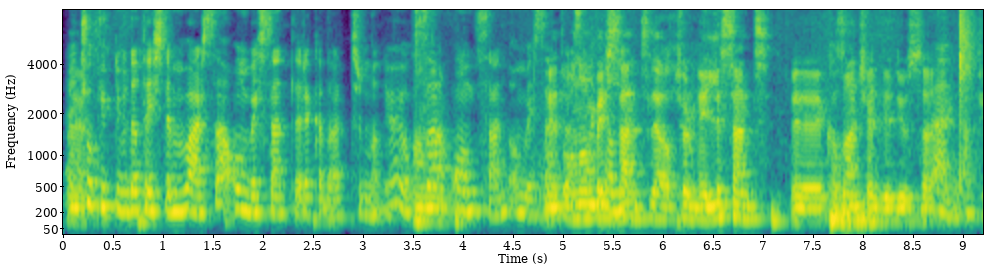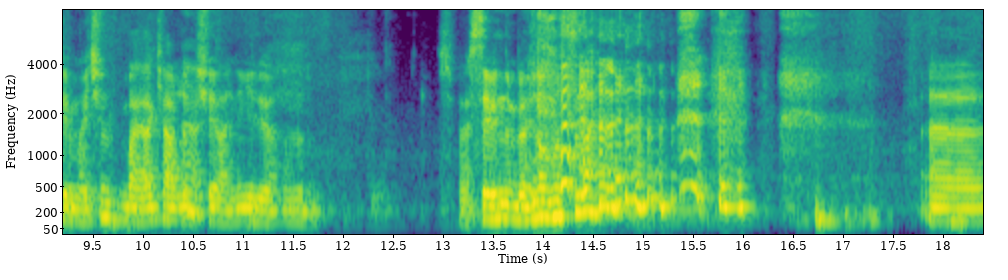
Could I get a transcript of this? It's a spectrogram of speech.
Evet. Çok yüklü bir data işlemi varsa 15 sentlere kadar tırmanıyor. Yoksa Anladım. 10 sent, 15 sent evet arasında 10-15 kalıyor. sentle atıyorum 50 sent e, kazanç elde ediyorsa Aynen. firma için bayağı karlı bir Evet. şey haline geliyor anladım. Süper sevindim böyle olmasına. Ee,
